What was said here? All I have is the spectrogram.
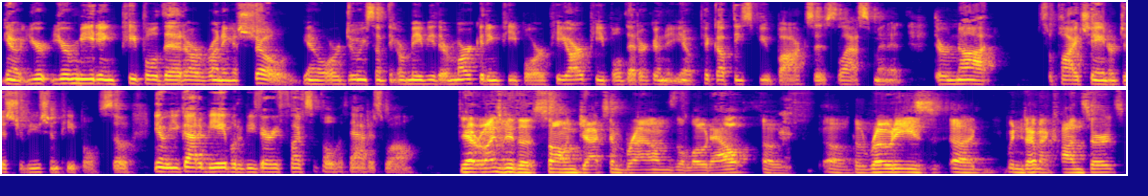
you know you're you're meeting people that are running a show you know or doing something or maybe they're marketing people or pr people that are going to you know pick up these few boxes last minute they're not supply chain or distribution people. So, you know, you got to be able to be very flexible with that as well. Yeah, it reminds me of the song Jackson Browne's The Loadout of of the roadies uh, when you're talking about concerts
